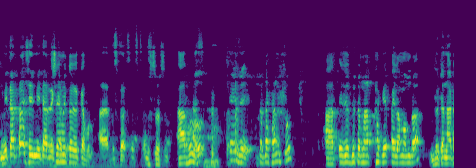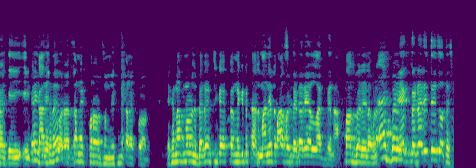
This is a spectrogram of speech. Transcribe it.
মিটারটা সেই মিটারের সে কেবল। মিটারের কেবল। বুঝতে পারছি বুঝতে পারছি। আর হলো এই যে এটা দেখান একটু। আর এই যে দুটো নাট থাকে পাইলাম আমরা। দুইটা নাটারকে এই- এইটা কানেক্ট করার জন্য। কানেক্ট করার জন্য এখানে কানেক্ট করার। এখানে আপনার যে ব্যাটারি থেকে একটা নেগেটিভ মানে পাঁচ ব্যাটারি আর লাগবে না। পাঁচ ব্যাটারি লাগবে না। এক ব্যাটারি এক ব্যাটারিতেই যথেষ্ট।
